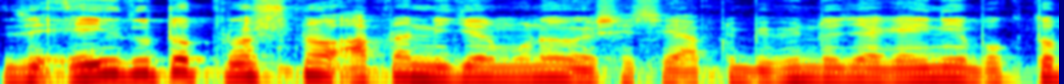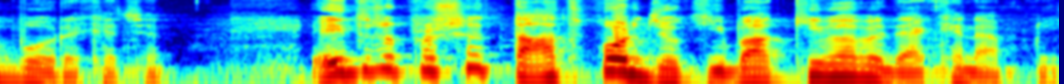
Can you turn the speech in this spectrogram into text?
যে এই দুটো প্রশ্ন আপনার নিজের মনেও এসেছে, আপনি বিভিন্ন জায়গায় নিয়ে বক্তব্যও রেখেছেন। এই দুটো প্রশ্নের তাৎপর্য কি বা কীভাবে দেখেন আপনি?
